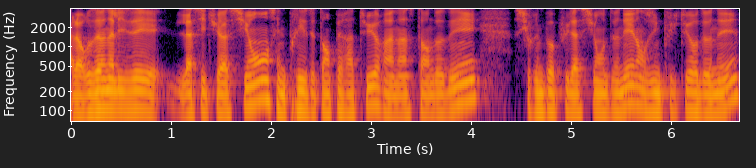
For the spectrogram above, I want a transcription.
Alors, vous analysé la situation, c'est une prise de température à un instant donné, sur une population donnée, dans une culture donnée.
